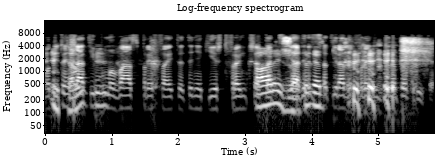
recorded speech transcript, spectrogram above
Ou tu tens então, já tipo uma base pré-feita, tenho aqui este frango que já ora, está só tirado do frango para a paprika.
